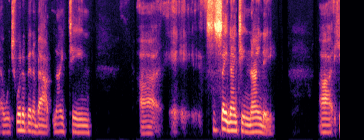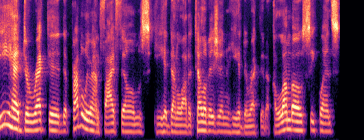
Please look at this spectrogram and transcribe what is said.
uh, which would have been about nineteen, uh, say nineteen ninety, uh, he had directed probably around five films. He had done a lot of television. He had directed a Columbo sequence.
